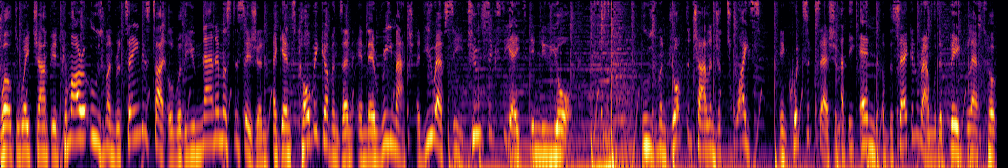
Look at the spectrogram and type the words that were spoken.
Welterweight champion Kamaru Usman retained his title with a unanimous decision against Colby Covington in their rematch at UFC 268 in New York. Usman dropped the challenger twice in quick succession at the end of the second round with a big left hook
